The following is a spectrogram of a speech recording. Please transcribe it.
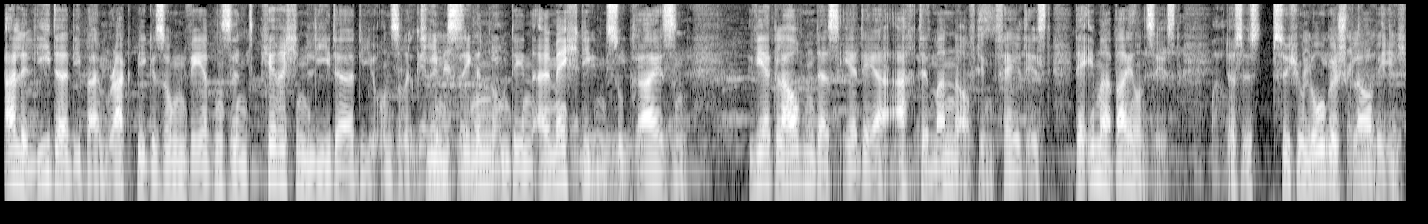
Alle Lieder, die beim Rugby gesungen werden, sind Kirchenlieder, die unsere Teams singen, um den Allmächtigen zu preisen. Wir glauben, dass er der achte Mann auf dem Feld ist, der immer bei uns ist. Das ist psychologisch, glaube ich.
